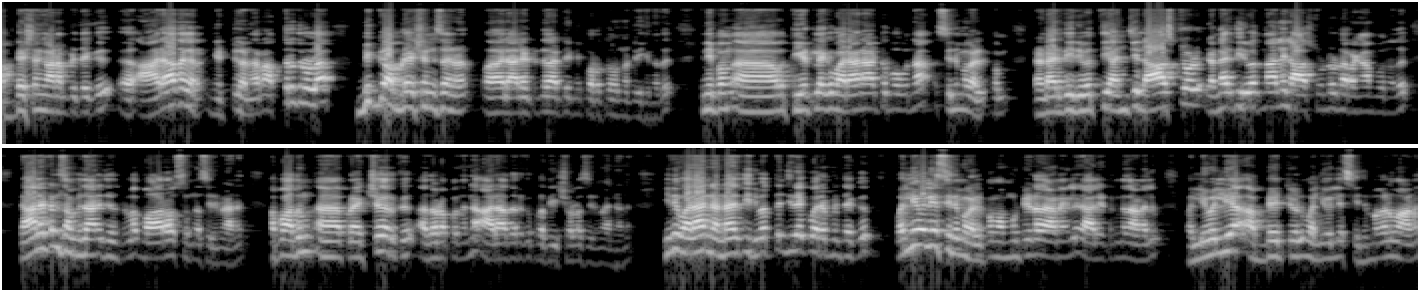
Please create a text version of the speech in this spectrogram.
അപ്ഡേഷൻ കാണുമ്പോഴത്തേക്ക് ആരാധകർ ഞെട്ടുകയാണ്. കാരണം അത്തരത്തിലുള്ള ബിഗ് അപ്ഡേഷൻസ് ആണ് ലാലേട്ടന്റെതായിട്ട് ഇനി പുറത്തു വന്നിട്ടിരിക്കുന്നത് ഇനിയിപ്പം തിയേറ്ററിലേക്ക് വരാനായിട്ട് പോകുന്ന സിനിമകൾ ഇപ്പം രണ്ടായിരത്തി ഇരുപത്തി അഞ്ച് ലാസ്റ്റോ രണ്ടായിരത്തി ഇരുപത്തിനാല് ലാസ്റ്റോടുകൂടെ ഇറങ്ങാൻ പോകുന്നത് ലാലേട്ടൻ സംവിധാനം ചെയ്തിട്ടുള്ള ബാറോസ് എന്ന സിനിമയാണ്. അപ്പൊ അതും പ്രേക്ഷകർക്ക് അതോടൊപ്പം തന്നെ ആരാധകർക്ക് പ്രതീക്ഷയുള്ള സിനിമ തന്നെയാണ്. ഇനി വരാൻ രണ്ടായിരത്തി ഇരുപത്തി അഞ്ചിലേക്ക് വരുമ്പോഴത്തേക്ക് വലിയ വലിയ സിനിമകൾ ഇപ്പൊ മമ്മൂട്ടിയുടേതാണെങ്കിലും ലാലേട്ടന്റെതാണെങ്കിലും വലിയ വലിയ അപ്ഡേറ്റുകളും വലിയ വലിയ സിനിമകളുമാണ്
